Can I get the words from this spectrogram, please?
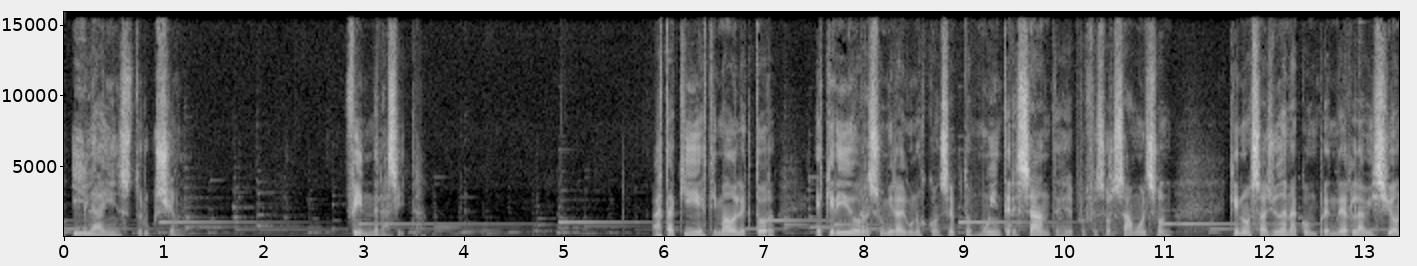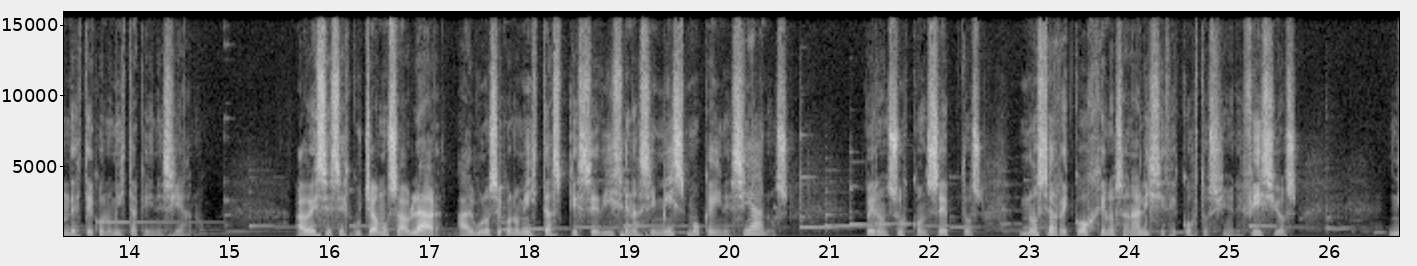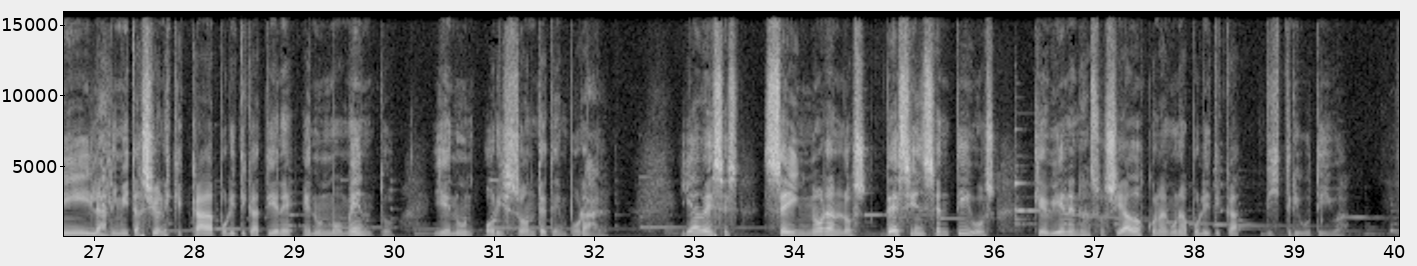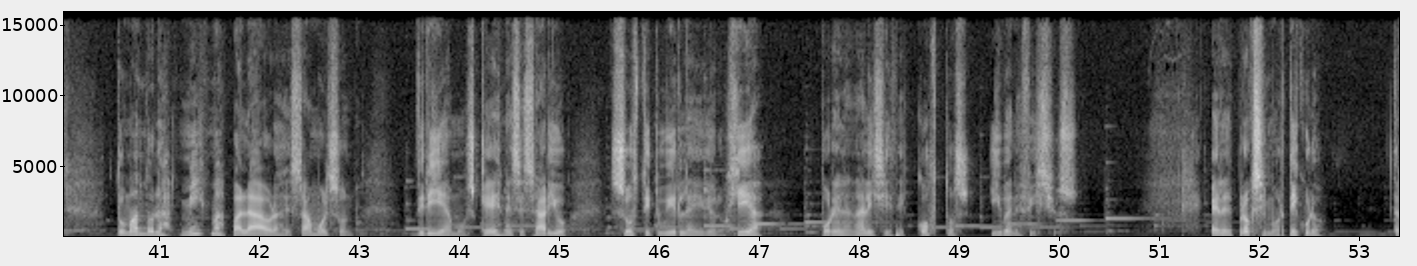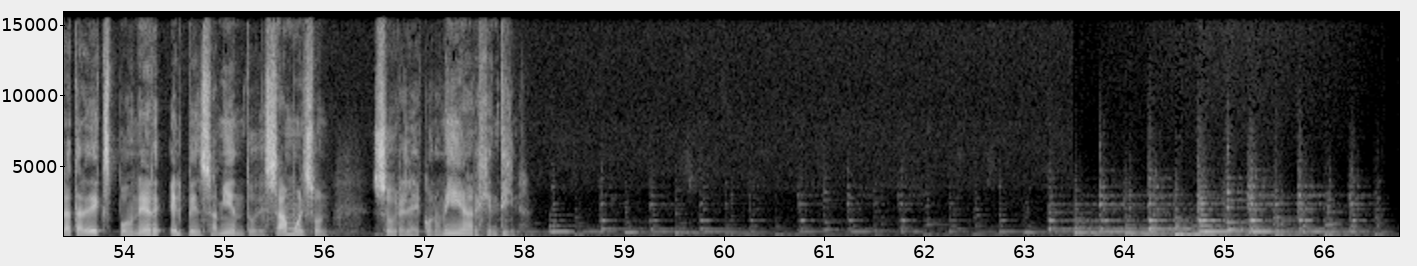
y la instrucción. Fin de la cita. Hasta aquí, estimado lector, he querido resumir algunos conceptos muy interesantes del profesor Samuelson que nos ayudan a comprender la visión de este economista keynesiano. A veces escuchamos hablar a algunos economistas que se dicen a sí mismos keynesianos, pero en sus conceptos no se recogen los análisis de costos y beneficios, ni las limitaciones que cada política tiene en un momento y en un horizonte temporal. Y a veces se ignoran los desincentivos que vienen asociados con alguna política distributiva. Tomando las mismas palabras de Samuelson, diríamos que es necesario sustituir la ideología por el análisis de costos y beneficios. En el próximo artículo trataré de exponer el pensamiento de Samuelson sobre la economía argentina.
